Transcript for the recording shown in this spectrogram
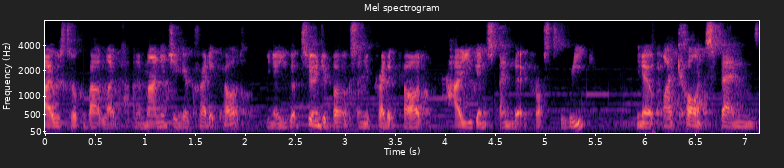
I always talk about like kind of managing a credit card. You know, you've got 200 bucks on your credit card. How are you going to spend it across the week? You know, I can't spend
